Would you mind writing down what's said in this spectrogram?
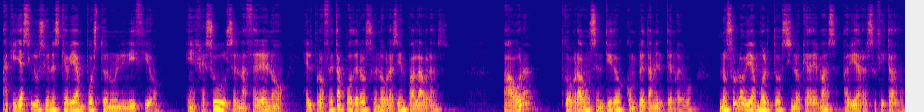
aquellas ilusiones que habían puesto en un inicio en Jesús, el Nazareno, el profeta poderoso en obras y en palabras, ahora cobraba un sentido completamente nuevo. No solo había muerto, sino que además había resucitado.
